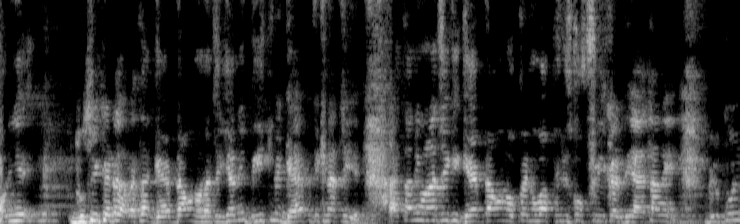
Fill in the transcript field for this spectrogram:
और ये दूसरी कैंडल हमेशा गैप डाउन होना चाहिए, यानी बीच में गैप दिखना चाहिए। ऐसा नहीं होना चाहिए कि गैप डाउन ओपन हुआ, फिर इसको फिल कर दिया, ऐसा नहीं। बिल्कुल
